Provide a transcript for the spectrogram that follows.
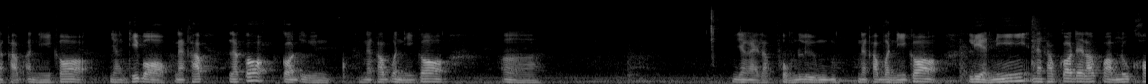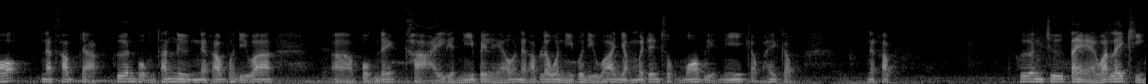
นะครับ อันนี้ก็อย่างที่บอกนะครับ แล้วก็ก่อนอื่นนะครับ วันนี้ก็เออยังไงล่ะผมลืมนะครับ วันนี้ก็เหรียญนี้นะครับ ก็ได้รับความนุเคราะห์ นะครับจากเพื่อนผมท่านหนึ่งนะครับพอดีว่าผมได้ขายเหรียญนี้ไปแล้วนะครับ แล้ววันนี้พอดีว่ายังไม่ได้ส่งมอบเหรียญนี้กับให้กับนะครับเพื่อนชื่อแต่วัดไร่ขิง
